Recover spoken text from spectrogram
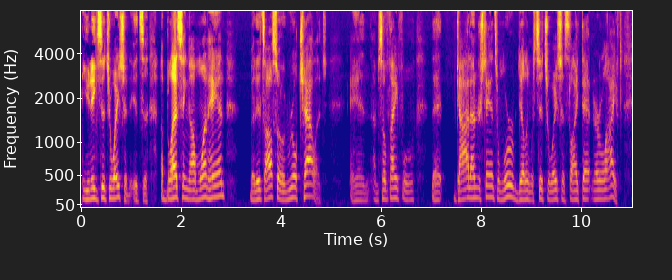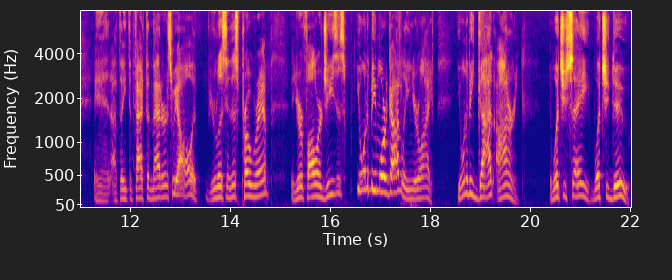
unique situation. It's a, a blessing on one hand, but it's also a real challenge. And I'm so thankful that God understands when we're dealing with situations like that in our life. And I think the fact of the matter is, we all, if you're listening to this program and you're a follower of Jesus, you want to be more godly in your life. You want to be God honoring in what you say, what you do.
